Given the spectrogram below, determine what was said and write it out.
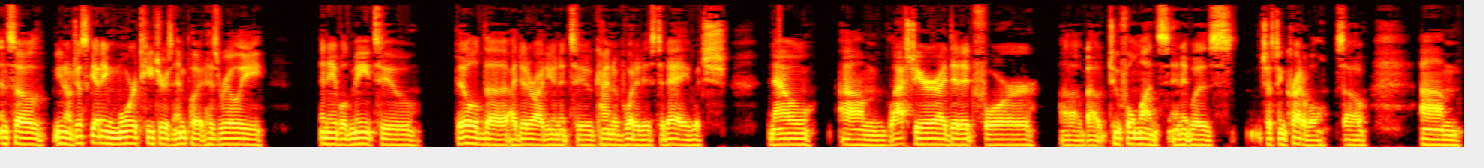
and so, you know, just getting more teachers' input has really enabled me to build the Iditarod unit to kind of what it is today, which now, um, last year I did it for uh, about two full months and it was just incredible. So, um,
